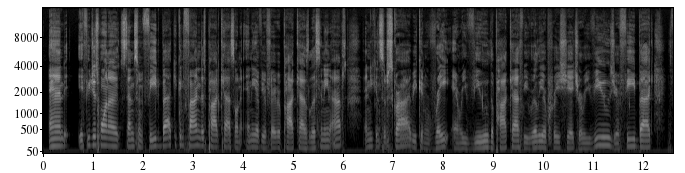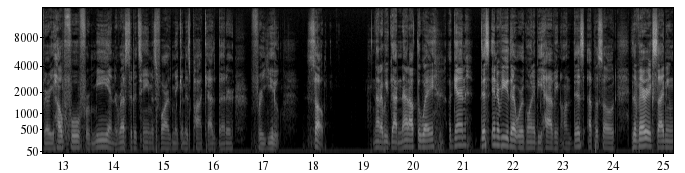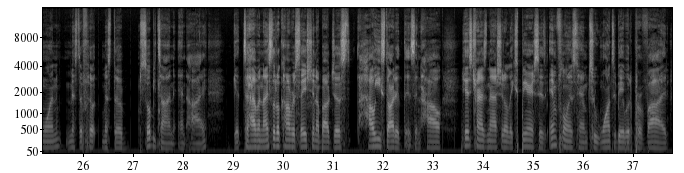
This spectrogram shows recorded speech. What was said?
And if you just want to send some feedback, you can find this podcast on any of your favorite podcast listening apps and you can subscribe. You can rate and review the podcast. We really appreciate your reviews, your feedback. It's very helpful for me and the rest of the team as far as making this podcast better for you. So, now that we've gotten that out the way, again, this interview that we're going to be having on this episode is a very exciting one. Mr. F- Mr. Shobitan and I get to have a nice little conversation about just how he started this and how his transnational experiences influenced him to want to be able to provide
